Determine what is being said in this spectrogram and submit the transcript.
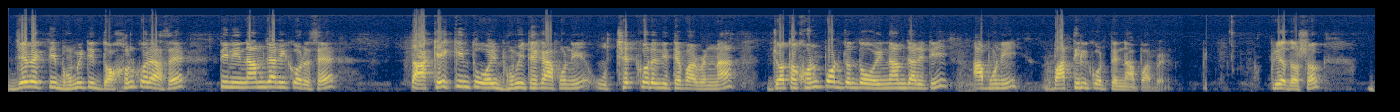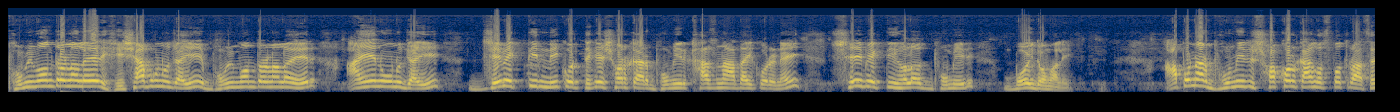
যে ব্যক্তি ভূমিটি দখল করে আছে, তিনি নামজারি করেছে তাকে কিন্তু ওই ভূমি থেকে আপনি উচ্ছেদ করে দিতে পারবেন না, যতক্ষণ পর্যন্ত ওই নামজারিটি আপনি বাতিল করতে না পারবেন। প্রিয় দর্শক, ভূমি মন্ত্রণালয়ের হিসাব অনুযায়ী, ভূমি মন্ত্রণালয়ের আইন অনুযায়ী যে ব্যক্তির নিকট থেকে সরকার ভূমির খাজনা আদায় করে নেয়, সেই ব্যক্তি হল ভূমির বৈধ মালিক। আপনার ভূমির সকল কাগজপত্র আছে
